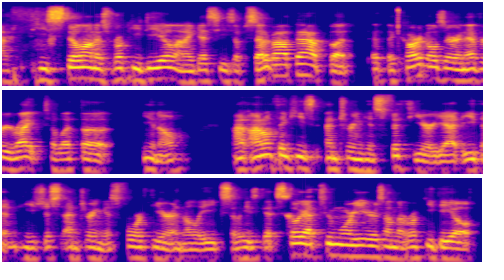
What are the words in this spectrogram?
I he's still on his rookie deal, and I guess he's upset about that. But the Cardinals are in every right to let the you know. I, I don't think he's entering his fifth year yet. Even he's just entering his fourth year in the league, so he's got, still got two more years on the rookie deal.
